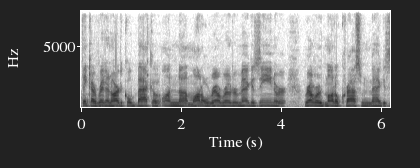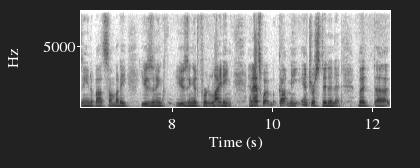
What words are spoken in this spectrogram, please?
think I read an article back on uh, Model Railroader magazine or Railroad Model Craftsman magazine about somebody using using it for lighting, and that's what got me interested in it. But uh,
